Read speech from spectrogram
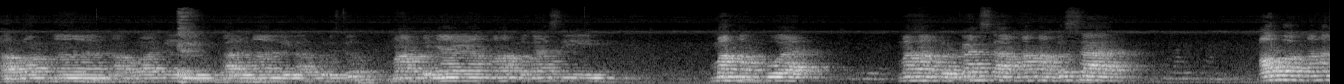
Ar-Rahman, Ar-Rahim, Al-Malik, Al-Qudus itu Maha penyayang, Maha pengasih, Maha kuat, Maha perkasa, Maha besar. Allah Maha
